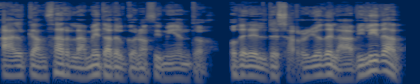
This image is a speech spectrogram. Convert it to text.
a alcanzar la meta del conocimiento o del desarrollo de la habilidad.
